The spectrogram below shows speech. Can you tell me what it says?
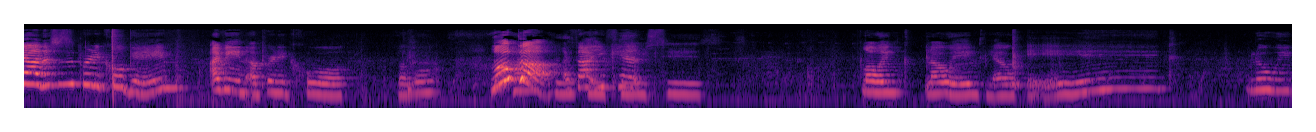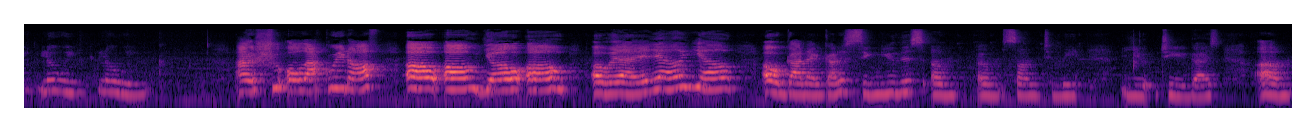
yeah, this is a pretty cool game. I mean, a pretty cool level. Luca, I thought you can't. Low ink, low ink, low ink, low ink, low ink, low ink. I shoot all that green off. Oh oh yo oh oh yeah yo yo. Oh God, I gotta sing you this um um song to me, you to you guys. Um.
